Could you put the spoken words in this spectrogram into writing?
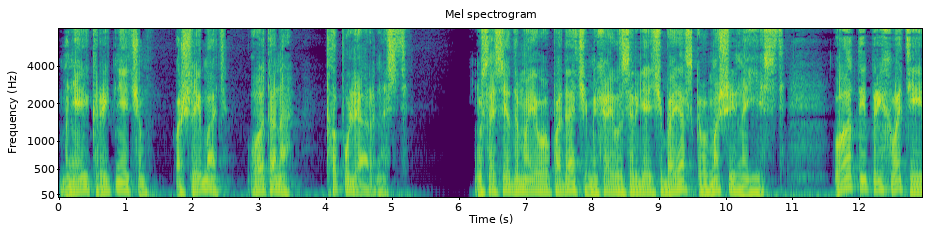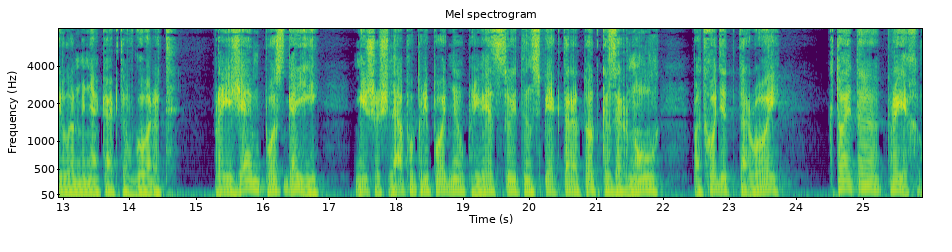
Мне и крыть нечем. Пошли, мать. Вот она, популярность. У соседа моего по даче, Михаила Сергеевича Боярского, машина есть. Вот и прихватил он меня как-то в город. Проезжаем пост ГАИ. Миша шляпу приподнял, приветствует инспектора. Тот козырнул. Подходит второй. Кто это проехал?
